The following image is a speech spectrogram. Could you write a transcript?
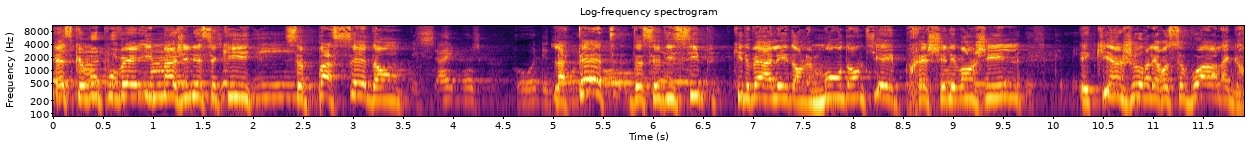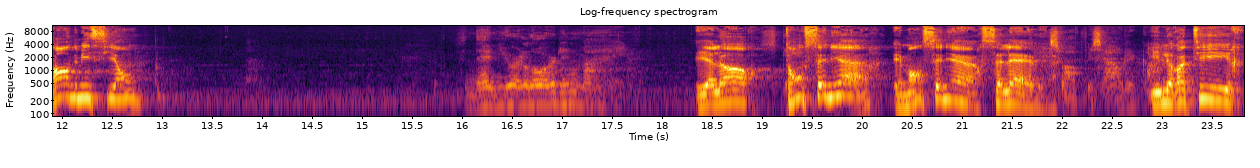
Est-ce que vous pouvez imaginer ce qui se passait dans la tête de ces disciples qui devaient aller dans le monde entier prêcher l'Évangile et qui un jour allaient recevoir la grande mission? Et alors, ton Seigneur et mon Seigneur se lèvent. Il retire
